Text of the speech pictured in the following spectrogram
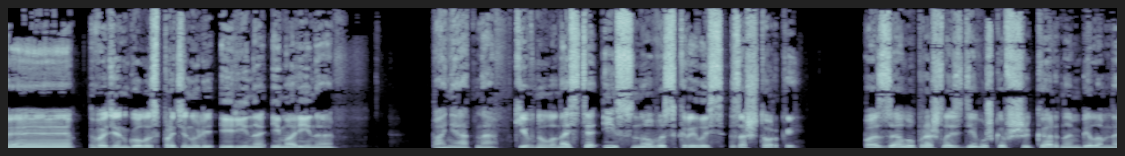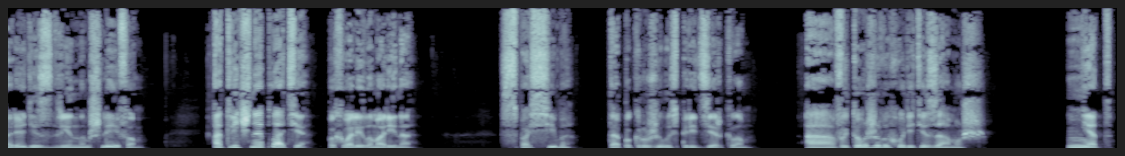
э, -э в один голос протянули Ирина и Марина. «Понятно», — кивнула Настя и снова скрылась за шторкой. По залу прошлась девушка в шикарном белом наряде с длинным шлейфом. «Отличное платье», — похвалила Марина. «Спасибо», — та покружилась перед зеркалом. «А вы тоже выходите замуж?» «Нет»,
